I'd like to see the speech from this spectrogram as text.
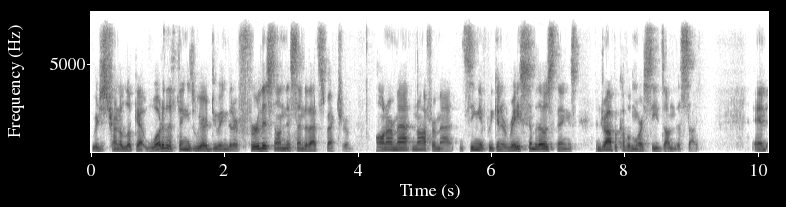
We're just trying to look at what are the things we are doing that are furthest on this end of that spectrum, on our mat and off our mat, and seeing if we can erase some of those things and drop a couple more seeds on this side. And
